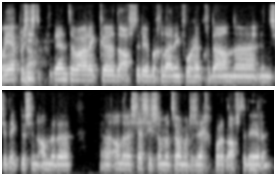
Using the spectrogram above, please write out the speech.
Maar je hebt precies Ja. de studenten waar ik eh, de afstudeerbegeleiding voor heb gedaan. eh, en zit ik dus in andere, eh, andere sessies, om het zo maar te zeggen, voor het afstuderen.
